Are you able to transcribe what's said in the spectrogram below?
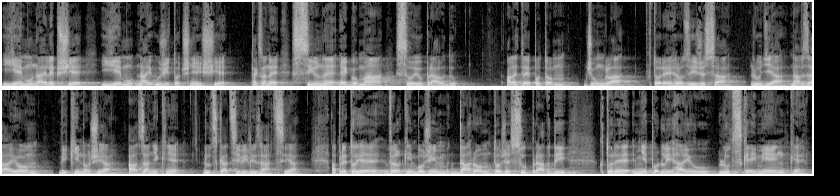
jemu najlepšie, jemu najužitočnejšie. Takzvané silné ego má svoju pravdu. Ale to je potom džungla, v ktorej hrozí, že sa ľudia navzájom vykinožia a zanikne ľudská civilizácia. A preto je veľkým Božím darom to, že sú pravdy, ktoré nepodliehajú ľudskej mienke.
